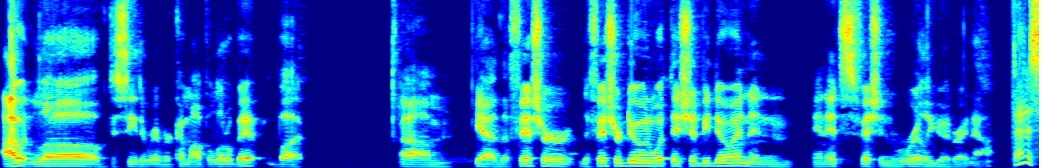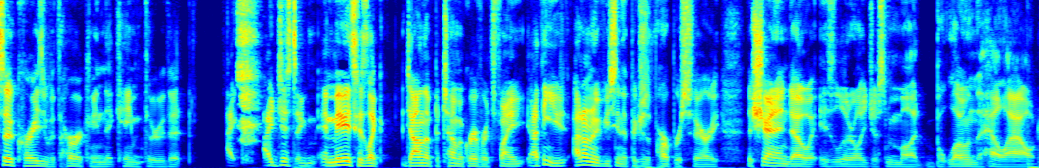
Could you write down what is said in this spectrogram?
I would love to see the river come up a little bit, but um, yeah, the fish are the fish are doing what they should be doing, and and it's fishing really good right now. That is so crazy with the hurricane that came through that I, I just and maybe it's because like down the Potomac River, it's funny. I think you I don't know if you've seen the pictures of Harper's Ferry. The Shenandoah is literally just mud blown the hell out,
